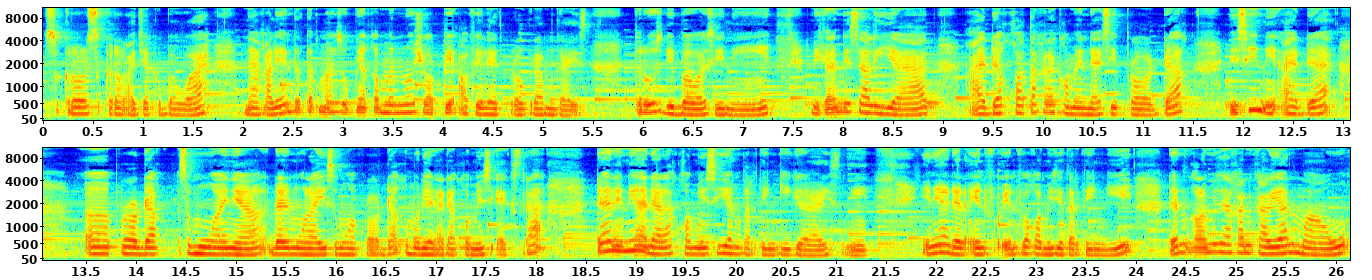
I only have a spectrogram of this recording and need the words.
scroll scroll aja ke bawah. Nah, kalian tetap masuknya ke menu Shopee Affiliate Program guys. Terus di bawah sini, ini kalian bisa lihat ada kotak rekomendasi produk. Di sini ada uh, produk semuanya dari mulai semua produk kemudian ada komisi ekstra dan ini adalah komisi yang tertinggi guys nih ini adalah info-info komisi tertinggi dan kalau misalkan kalian mau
